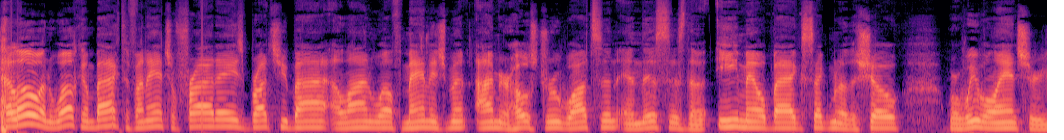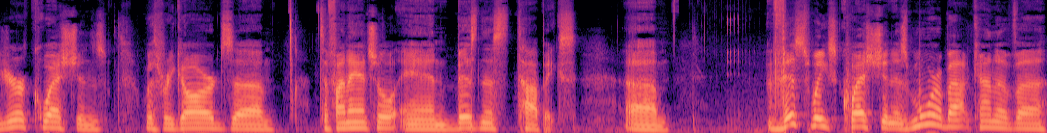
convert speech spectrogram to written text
Hello and welcome back to Financial Fridays brought to you by Align Wealth Management. I'm your host, Drew Watson, and this is the email bag segment of the show where we will answer your questions with regards um, to financial and business topics. Um, this week's question is more about kind of uh,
